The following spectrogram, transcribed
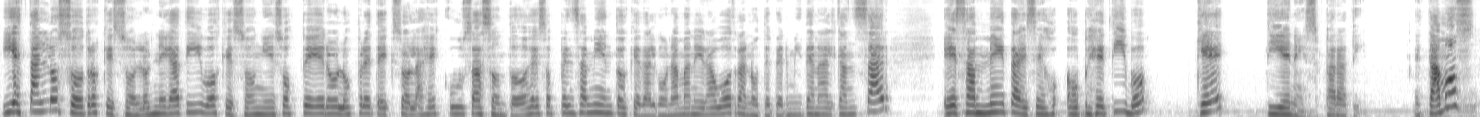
y están los otros que son los negativos, que son esos pero, los pretextos, las excusas, son todos esos pensamientos que de alguna manera u otra no te permiten alcanzar esa meta, ese objetivo que tienes para ti. ¿Estamos?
